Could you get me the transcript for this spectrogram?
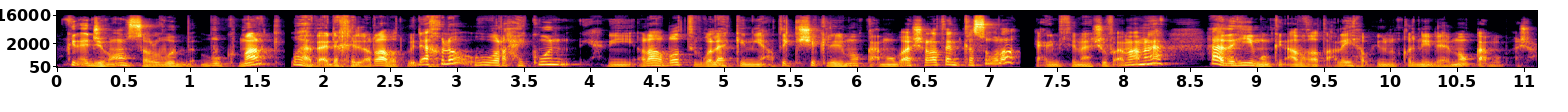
ممكن أجيب عنصر web bookmark وهذا أدخل الرابط بداخله وهو راح يكون يعني رابط ولكن يعطيك شكل الموقع مباشرة كصورة يعني مثل ما نشوف أمامنا. هذا هي ممكن أضغط عليها وينقلني للموقع مباشرة.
